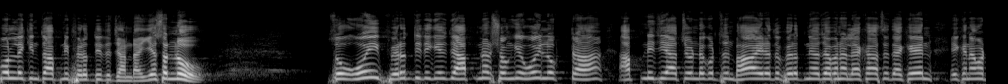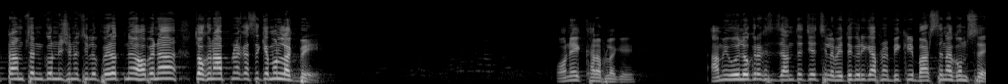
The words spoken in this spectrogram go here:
পড়লে কিন্তু আপনি ফেরত দিতে যান না। ইয়েস নো সো ওই ফেরত দিতে গিয়ে যদি আপনার সঙ্গে ওই লোকটা, আপনি যে আচরণটা করছেন ভাই, এটা তো ফেরত নেওয়া যাবে না, লেখা আছে, দেখেন, এখানে আমার টার্মস অ্যান্ড কন্ডিশনে ছিল, ফেরত নেওয়া হবে না, তখন আপনার কাছে কেমন লাগবে? অনেক খারাপ লাগে। আমি ওই লোকের কাছে জানতে চেয়েছিলাম, এতে করে কি আপনার বিক্রি বাড়ছে না কমছে?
